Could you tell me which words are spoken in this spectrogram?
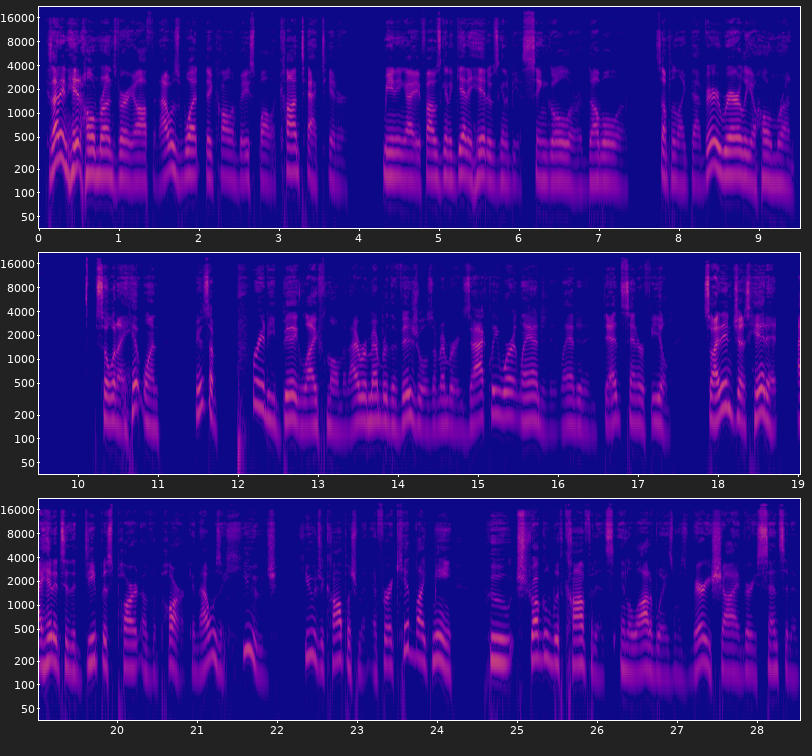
because I didn't hit home runs very often. I was what they call in baseball a contact hitter, meaning I, if I was going to get a hit, it was going to be a single or a double or something like that. Very rarely a home run. So when I hit one, I mean, it was a pretty big life moment. I remember the visuals. I remember exactly where it landed. It landed in dead center field. So I didn't just hit it, I hit it to the deepest part of the park. And that was a huge, huge accomplishment. And for a kid like me who struggled with confidence in a lot of ways and was very shy and very sensitive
